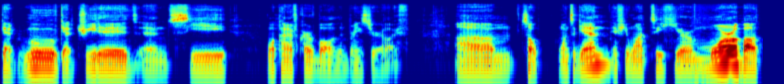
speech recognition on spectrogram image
get it removed get it treated and see what kind of curveball it brings to your life. Um, so once again if you want to hear more about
